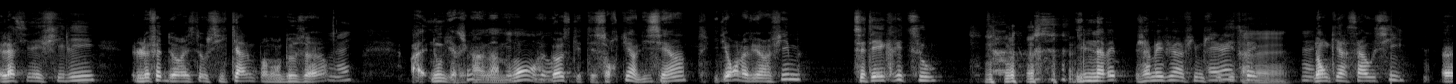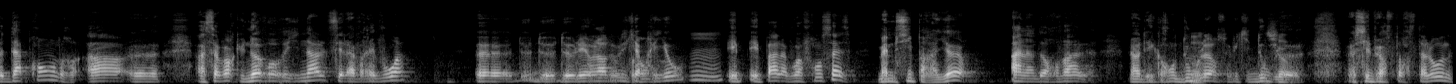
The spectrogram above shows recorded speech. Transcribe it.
La cinéphilie, le fait de rester aussi calme pendant deux heures, Ouais. ah, nous, il y avait sûr. quand même un moment, un gosse qui était sorti, un lycéen, il dit, on a vu un film, c'était écrit dessous. il n'avait jamais vu un film Eh sous-titré. Ouais. Ouais. Donc il y a ça aussi, euh, d'apprendre à, euh, à savoir qu'une œuvre originale, c'est la vraie voix euh, de, de- de Leonardo DiCaprio Mhm. et, et pas la voix française. Même si par ailleurs, Alain Dorval, l'un des grands doubleurs, celui qui double Sylvester Stallone,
